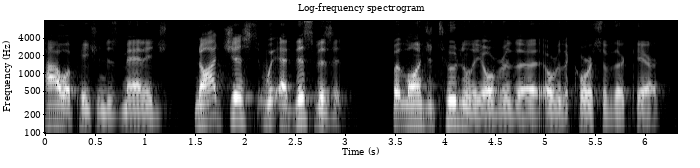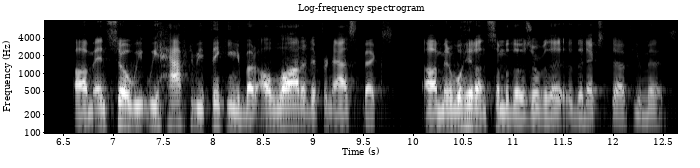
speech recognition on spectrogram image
how a patient is managed, not just at this visit, but longitudinally over the, over the course of their care. Um, and so we, we have to be thinking about a lot of different aspects, um, and we'll hit on some of those over the, the next uh, few minutes.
